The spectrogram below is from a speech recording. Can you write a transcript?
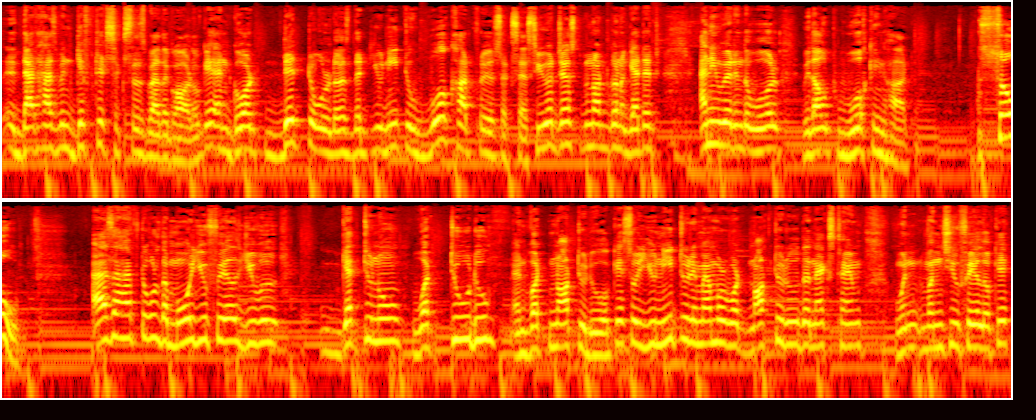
that has been gifted success by the God. Okay, and God did told us that you need to work hard for your success. You are just not going to get it anywhere in the world without working hard. So as I have told, the more you fail, you will get to know what to do and what not to do okay? So you need to remember what not to do the next time when once you fail okay?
